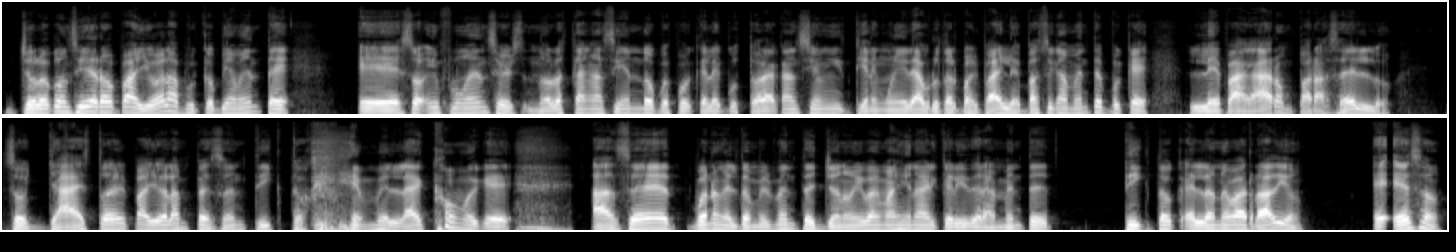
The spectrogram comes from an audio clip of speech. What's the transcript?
yo lo considero payola porque obviamente esos influencers no lo están haciendo pues porque les gustó la canción y tienen una idea brutal para el baile. Básicamente porque le pagaron para hacerlo. So, ya esto del payola empezó en TikTok. Y en verdad es como que hace, bueno, en el 2020 yo no iba a imaginar que literalmente TikTok es la nueva radio. Es eso.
